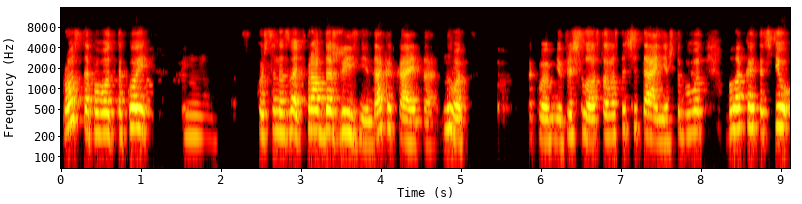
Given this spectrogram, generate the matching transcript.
Просто по вот такой, хочется назвать, правда жизни, да, какая-то, ну вот, такое мне пришло словосочетание, чтобы вот была какая-то все,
